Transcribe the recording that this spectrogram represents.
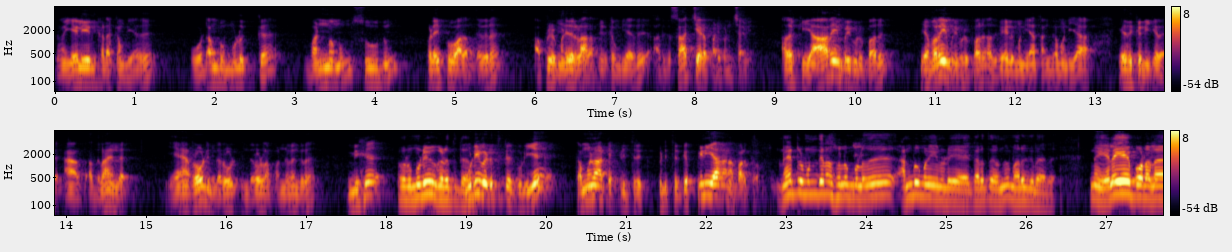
நம்ம ஏலியன் கடக்க முடியாது. உடம்பு முழுக்க வன்மமும் சூதும் பிழைப்புவாதம் தவிர அப்படி ஒரு மனிதர்களால் அப்படி இருக்க முடியாது. அதுக்கு சாட்சி எடப்பாடி பழனிசாமி அதற்கு யாரையும் பலி கொடுப்பாரு? எவரையும் பலி கொடுப்பாரு? அது வேலுமணியா தங்கமணியா? எதுக்கு நிற்கிற அதெல்லாம் இல்லை. என் ரோல் இந்த ரோல் இந்த ரோல் நான் பண்ணுவேங்கிற மிக ஒரு முடிவு கெடுத்துட்டார் முடிவெடுத்துக்கக்கூடிய தமிழ்நாட்டை பிடித்திருக்க பிடித்திருக்க. பிணியாக நான் பார்க்கிறோம். நேற்று முன்தினம் சொல்லும் பொழுது அன்புமணியினுடைய கருத்தை வந்து மறுக்கிறாரு. இன்னும் இலையே போடலை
